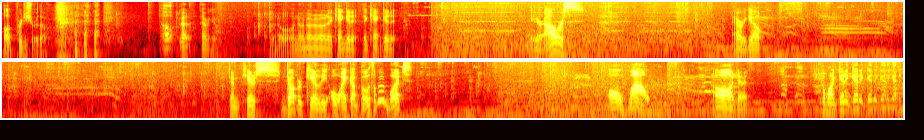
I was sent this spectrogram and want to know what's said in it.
Well, I'm pretty sure, though. oh, got it. There we go. No, no, no, no, no. They can't get it. They can't get it. They are ours. There we go. Damn kills. Double kill. Oh, I got both of them? What? Oh, wow. Oh, damn it. Come on, get it, get it, get it, get it, get it.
